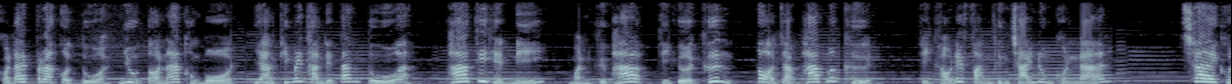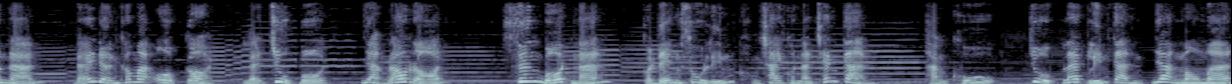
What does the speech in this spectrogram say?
ก็ได้ปรากฏตัวอยู่ต่อหน้าของโบ๊ทอย่างที่ไม่ทันได้ตั้งตัว ภาพที่เห็นนี้มันคือภาพที่เกิดขึ้นต่อจากภาพเมื่อคืน ที่เขาได้ฝันถึงชายหนุ่มคนนั้น ชายคนนั้นได้เดินเข้ามาโอบกอด และจูบโบ๊ทอย่างเร่าร้อน ซึ่งโบ๊ทนั้นก็เด้งสู้ลิ้นของชายคนนั้นเช่นกัน ทั้งคู่ จูบแลกลิ้นกันอย่างเมามัน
